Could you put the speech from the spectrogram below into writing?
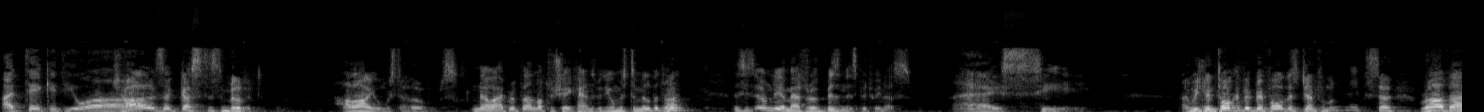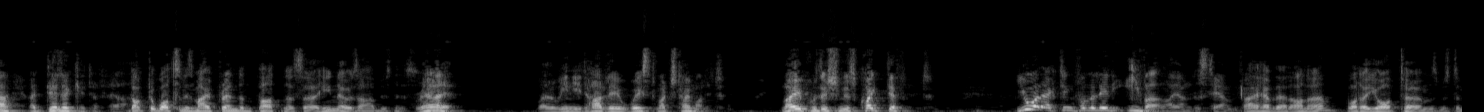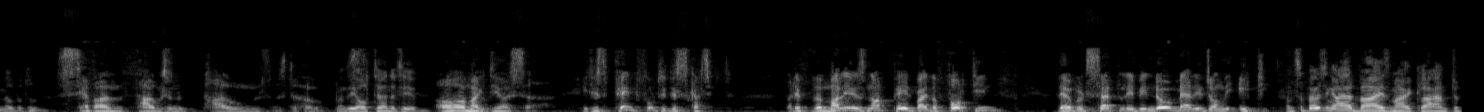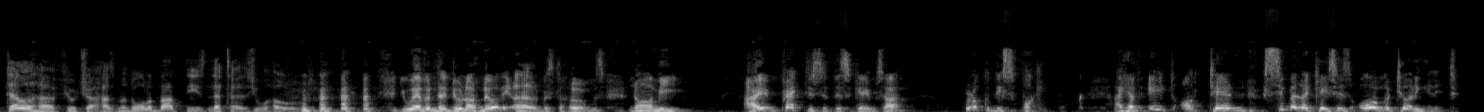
I take it you are... Charles Augustus Milverton. How are you, Mr. Holmes? No, I prefer not to shake hands with you, Mr. Milverton. Huh? This is only a matter of business between us. I see. And we can talk of it before this gentleman? It's uh, rather a delicate affair. Dr. Watson is my friend and partner, sir. He knows our business. Really? Well, we need hardly waste much time on it. My position is quite definite. You are acting for the Lady Eva, I understand. I have that honor. What are your terms, Mr. Milverton? Seven thousand pounds, Mr. Holmes. And the alternative? Oh, my dear sir, it is painful to discuss it. But if the money is not paid by the 14th, there will certainly be no marriage on the 18th. And supposing I advise my client to tell her future husband all about these letters you hold. you evidently do not know the Earl, Mr. Holmes, nor me. I am practiced at this game, sir. Look at this pocketbook. I have eight or ten similar cases all maturing in it.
